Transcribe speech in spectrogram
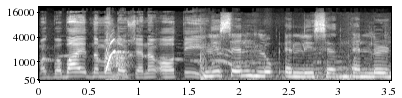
Magbabayad naman daw siya ng OT. Listen, look, and listen, and learn.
